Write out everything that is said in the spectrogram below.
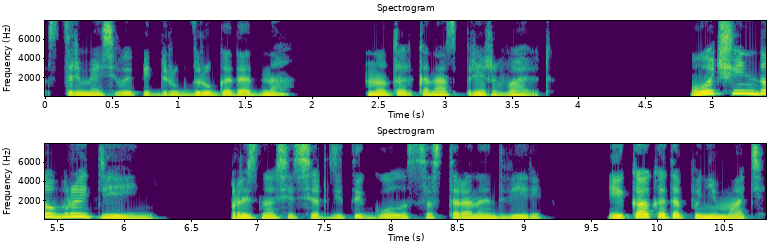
стремясь выпить друг друга до дна, но только нас прерывают. «Очень добрый день», — произносит сердитый голос со стороны двери. «И как это понимать?»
